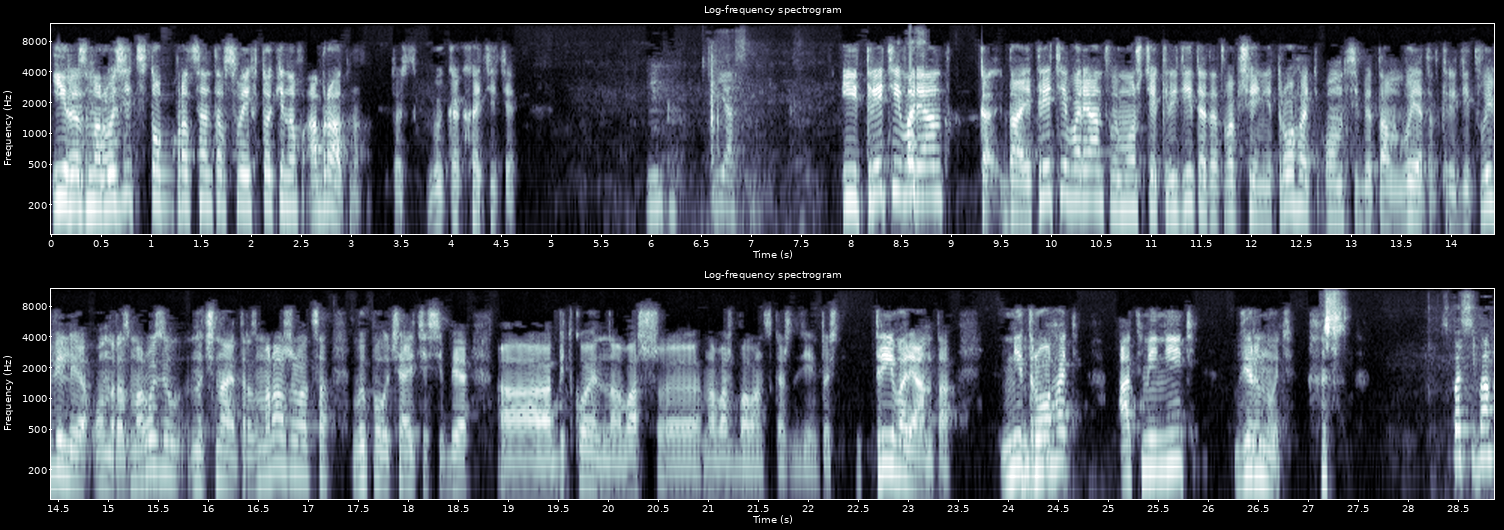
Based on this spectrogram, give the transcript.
и разморозить 100% своих токенов обратно. То есть вы как хотите. Ясно. И третий вариант, да, и третий вариант, вы можете кредит этот вообще не трогать, он себе там, вы этот кредит вывели, он разморозил, начинает размораживаться, вы получаете себе э, биткоин на ваш, э, на ваш баланс каждый день. То есть три варианта. Не трогать, отменить вернуть. Спасибо.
